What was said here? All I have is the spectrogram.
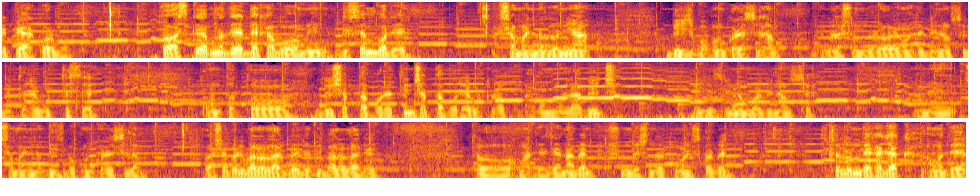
রিপেয়ার করব। তো আজকে আপনাদের দেখাবো আমি ডিসেম্বরে সামান্য দুনিয়া বীজ বপন করেছিলাম। এগুলো সুন্দরভাবে আমাদের গ্রিন হাউসের ভিতরে উঠতেছে। অন্তত দুই সপ্তাহ পরে, তিন সপ্তাহ পরে উঠল এবং মূলা বীজ, এই যে তিন নম্বর গ্রিন হাউসে আমি সামান্য বীজ বপন করেছিলাম। তো আশা করি ভালো লাগবে, যদি ভালো লাগে তো আমাদের জানাবেন, সুন্দর সুন্দর কমেন্টস করবেন। চলুন দেখা যাক আমাদের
